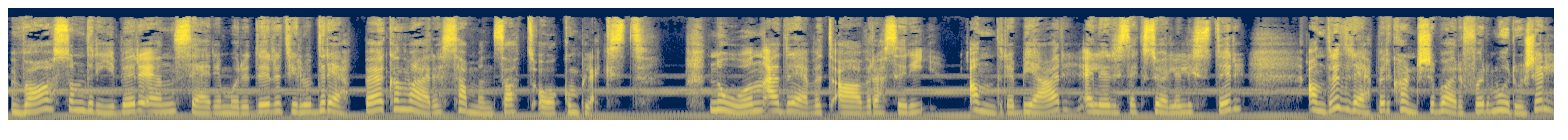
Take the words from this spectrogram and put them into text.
Hva som driver en seriemorder til å drepe, kan være sammensatt og komplekst. Noen er drevet av raseri, andre begjær eller seksuelle lyster, andre dreper kanskje bare for moro skyld.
